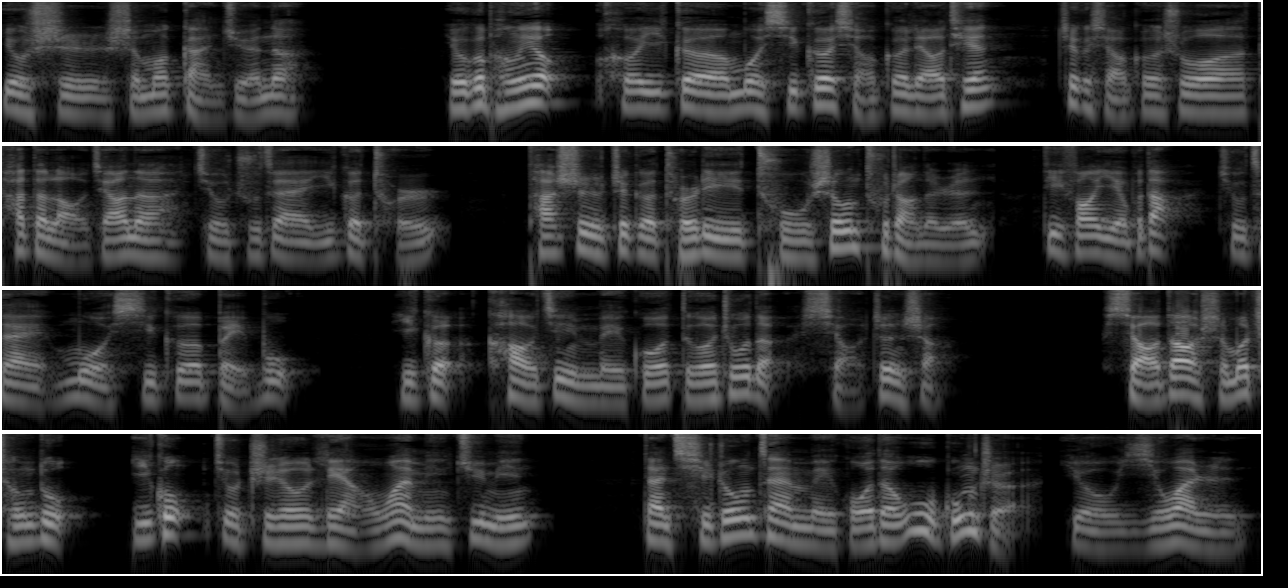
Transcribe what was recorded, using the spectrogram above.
又是什么感觉呢？有个朋友和一个墨西哥小哥聊天，这个小哥说他的老家呢就住在一个屯儿，他是这个屯里土生土长的人，地方也不大，就在墨西哥北部一个靠近美国德州的小镇上。小到什么程度？一共就只有两万名居民，但其中在美国的务工者有一万人，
